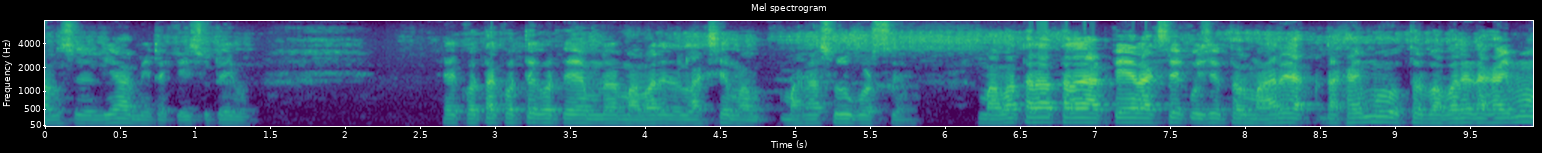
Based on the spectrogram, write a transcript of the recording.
মানুষের নিয়ে, আমি এটা কেস উঠাইব। কথা করতে করতে আমরা মামারে লাগছে মারা শুরু করছে। মামা তারা তারা আটকাইয়া রাখছে, কইছে, তোর মারে ডাকাইমু তোর বাবারে ডাকাইমু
